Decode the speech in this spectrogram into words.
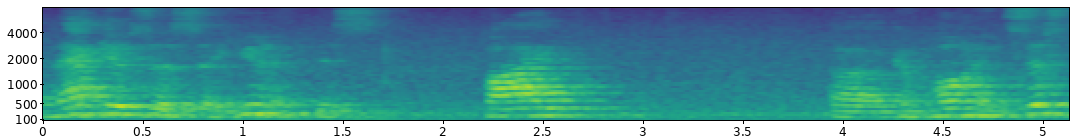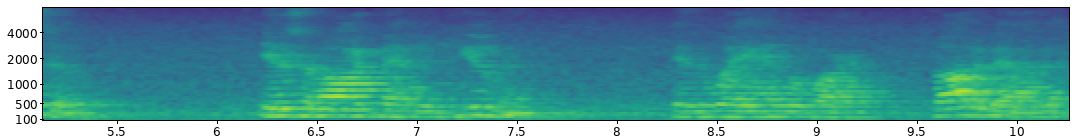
And that gives us a unit. This five uh, component system is an augmented human in the way Engelbart thought about it.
